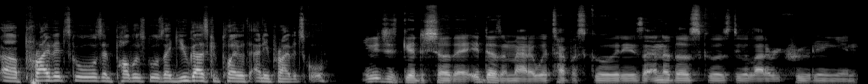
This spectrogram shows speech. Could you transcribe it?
uh, private schools and public schools, like you guys could play with any private school? It was just good to show that it doesn't matter what type of school it is. I know those schools do a lot of recruiting and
